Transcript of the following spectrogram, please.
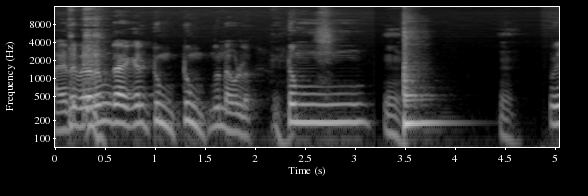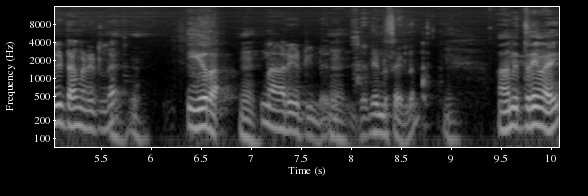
അതായത് വെറും ഇതാക്കിയാൽ ടും ടും എന്നുണ്ടാവുള്ളൂ. ടും. വീട്ടാൻ വേണ്ടിയിട്ടുള്ള ഈറ നാല് കെട്ടിയിട്ടുണ്ട് രണ്ട് സൈഡിലും. അങ്ങനെ ഇത്രയുമായി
